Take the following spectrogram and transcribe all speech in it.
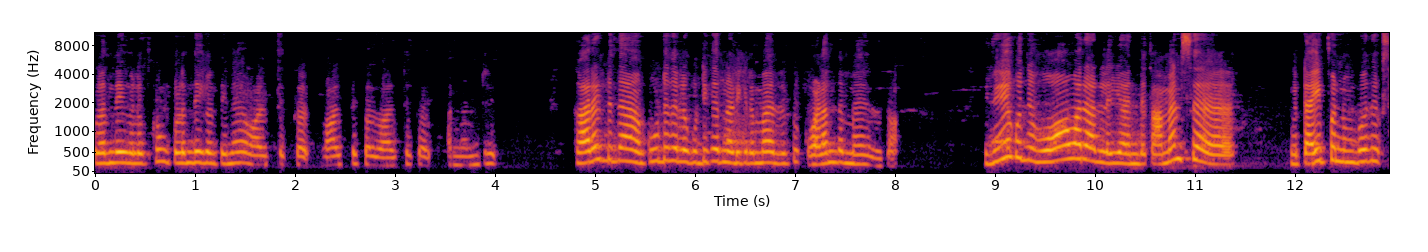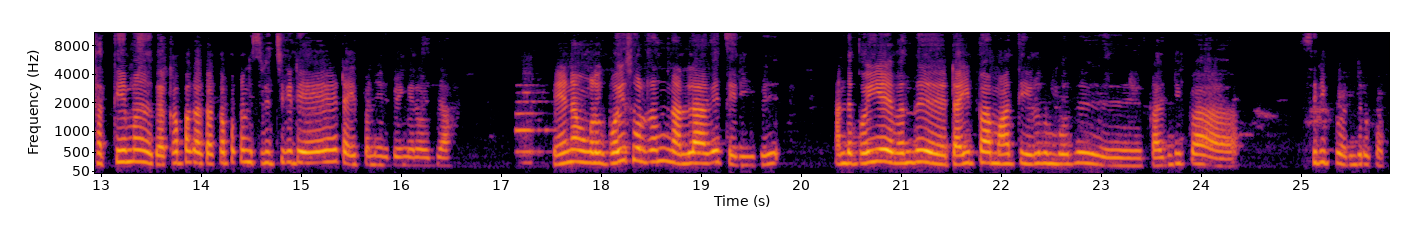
குழந்தைகளுக்கும் குழந்தைகள் தின வாழ்த்துக்கள் வாழ்த்துக்கள் வாழ்த்துக்கள். நன்றி. கரெக்ட் தான். கூட்டத்துல குட்டிக்கர் நடிக்கிற மாதிரி இருக்கு. குழந்தை மாதிரி இருக்கான். இதுவே கொஞ்சம் ஓவரா இல்லையா? இந்த கமெண்ட்ஸ டைப் பண்ணும்போது சத்தியமா கக்கப்பக்க கக்கப்பக்கன்னு சிரிச்சுக்கிட்டே டைப் பண்ணிருப்பீங்க ரோஜா. ஏன்னா உங்களுக்கு பொய் சொல்றோம்னு நல்லாவே தெரியுது. அந்த பொய்ய வந்து டைப்பா மாத்தி எழுதும்போது கண்டிப்பா சிரிப்பு வந்திருக்கும்.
